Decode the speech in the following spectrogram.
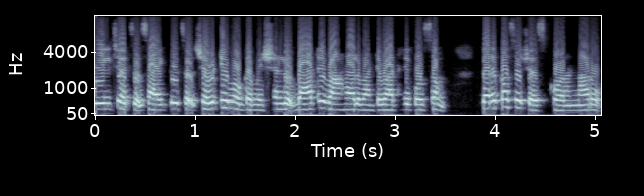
వీల్ చైర్స్ సైకిల్స్ చెవిటి మొగ్గ మిషన్లు బ్యాటరీ వాహనాలు వంటి వాటి కోసం దరఖాస్తు చేసుకోవాలన్నారు.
